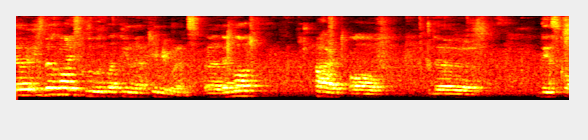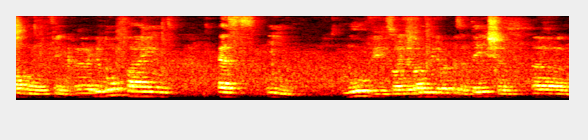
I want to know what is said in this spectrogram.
uh, it does not exclude Latino immigrants. Uh, they're not part of the this common thing. Uh, you don't find as in movies or in the media representation um,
